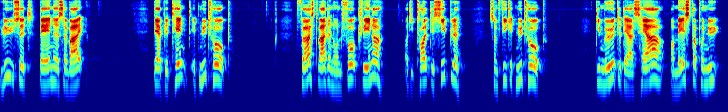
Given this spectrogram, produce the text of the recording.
Lyset banede sig vej. Der blev tændt et nyt håb. Først var der nogle få kvinder og de 12 disciple, som fik et nyt håb. De mødte deres herre og mester på ny.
